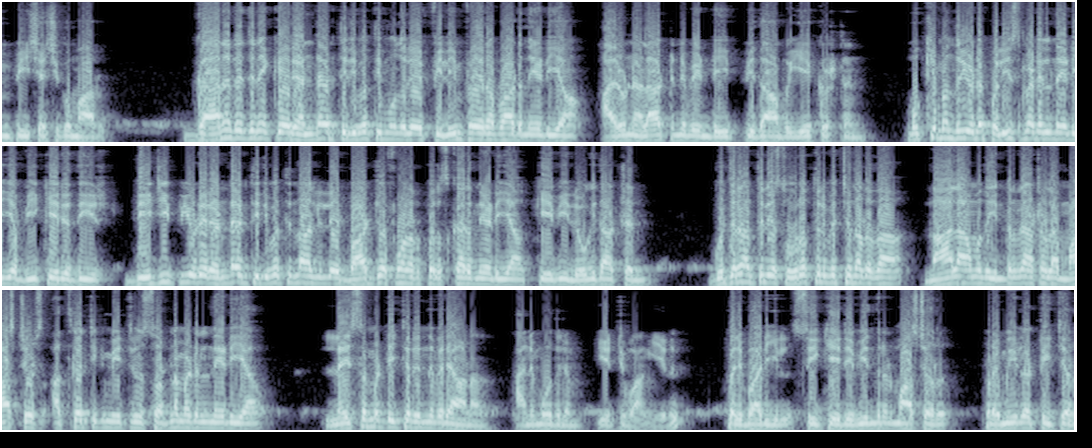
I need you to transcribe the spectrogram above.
എം പി ശശികുമാർ. ഗാനരചനയ്ക്ക് രണ്ടായിരത്തി ഇരുപത്തിമൂന്നിലെ ഫിലിം ഫെയർ അവാർഡ് നേടിയ അരുൺ അലാട്ടിന് വേണ്ടി പിതാവ് എ കൃഷ്ണൻ. മുഖ്യമന്ത്രിയുടെ പോലീസ് മെഡൽ നേടിയ വി കെ രതീഷ്. ഡിജിപിയുടെ രണ്ടായിരത്തി ഇരുപത്തിനാലിലെ ബാഡ്ജ് ഓഫ് ഓണർ പുരസ്കാരം നേടിയ കെ വി ലോകിതാക്ഷൻ. ഗുജറാത്തിലെ സൂറത്തിൽ വെച്ച് നടന്ന നാലാമത് ഇന്റർനാഷണൽ മാസ്റ്റേഴ്സ് അത്ലറ്റിക് മീറ്റിൽ സ്വർണ മെഡൽ നേടിയ ലൈസമ്മ ടീച്ചർ എന്നിവരാണ് അനുമോദനം ഏറ്റുവാങ്ങിയത്. പരിപാടിയിൽ C K Raveendran master Prameela teacher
